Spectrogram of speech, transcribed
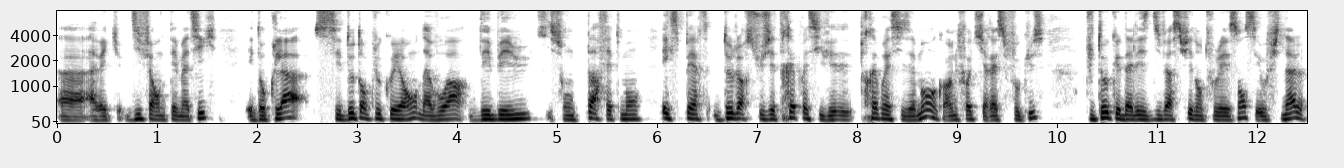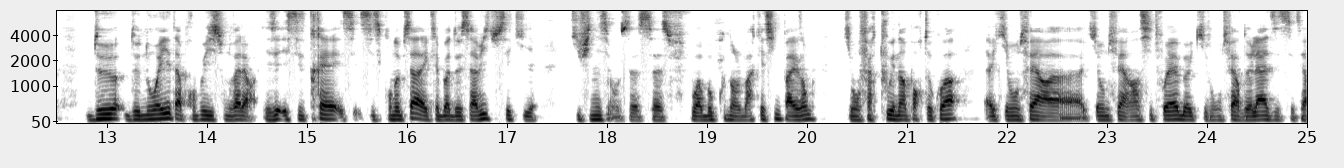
avec différentes thématiques. Et donc là, c'est d'autant plus cohérent d'avoir des BU qui sont parfaitement expertes de leur sujet très, précis, très précisément, encore une fois, qui restent focus, plutôt que d'aller se diversifier dans tous les sens et au final de, de noyer ta proposition de valeur. Et, c'est très, c'est ce qu'on observe avec les boîtes de services, tu sais, qui, qui finissent, ça, ça se voit beaucoup dans le marketing par exemple, qui vont faire tout et n'importe quoi, euh, qui vont te faire, euh, qui vont te faire un site web, qui vont te faire de l'ads, etc.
